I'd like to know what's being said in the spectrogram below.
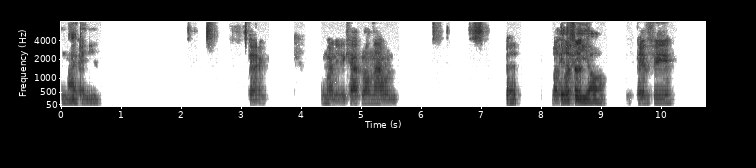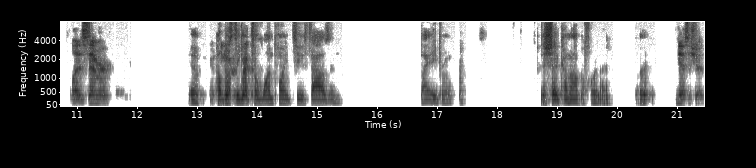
in my opinion. Dang. We might need to cap it on that one. Bet. Let, pay the fee, that, y'all. Pay the fee. Let it simmer. Yep. Help us to get to 1.2 thousand by April. This should come out before then. But. Yes, it should.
